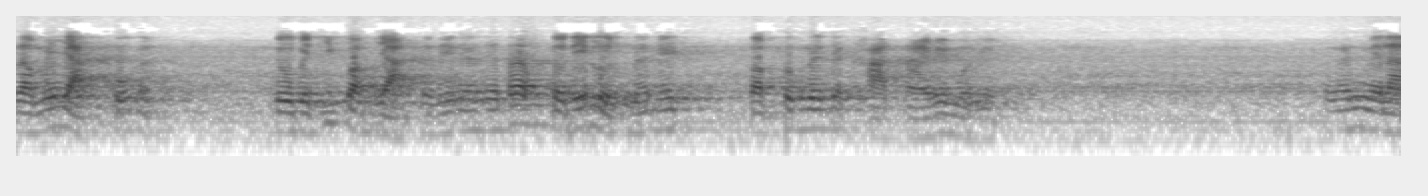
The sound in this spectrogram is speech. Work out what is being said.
เราไม่อยากทุกข์อะดูไปที่ความอยากตัวนี้นะถ้าตัวนี้หลุดนะไอ้ความทุกข์นั้นจะขาดหายไปหมดเลยเพราะฉะนั้นเวลา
